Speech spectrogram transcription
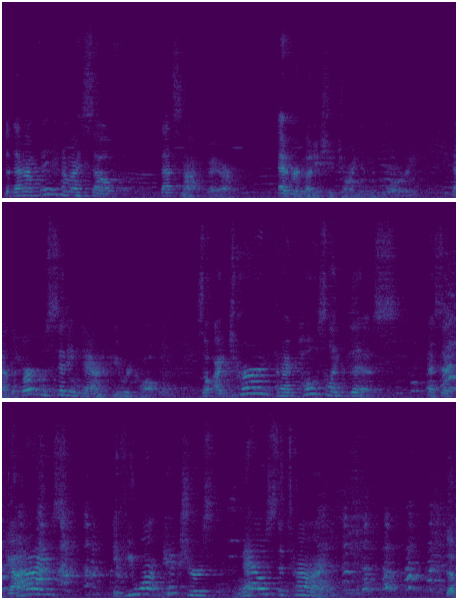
But then I'm thinking to myself, that's not fair. Everybody should join in the glory. Now the bird was sitting down, if you recall. So I turn and I pose like this. I said, guys, if you want pictures, now's the time. The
